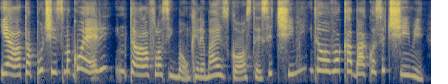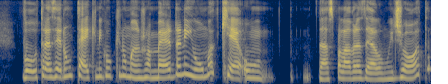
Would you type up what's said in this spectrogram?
E ela tá putíssima com ele. Então ela falou assim: bom, o que ele mais gosta é esse time, então eu vou acabar com esse time. Vou trazer um técnico que não manja merda nenhuma, que é um, nas palavras dela, um idiota.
